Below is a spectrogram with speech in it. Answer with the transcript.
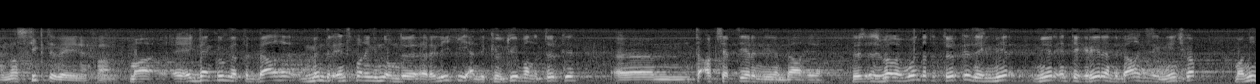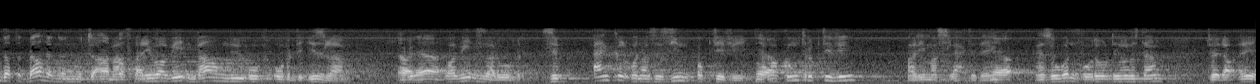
En dat zie ik te weinig van. Maar eh, ik denk ook dat de Belgen minder inspanningen doen om de religie en de cultuur van de Turken ehm, te accepteren hier in België. Dus ze willen gewoon dat de Turken zich meer, meer integreren in de Belgische gemeenschap, maar niet dat de Belgen hun moeten Maar aanpassen. allee, wat weten Belgen nu over, over de islam? Ah, ja. Wat weten ze daarover? Ze, enkel wat ze zien op tv. Ja. Wat komt er op tv? Alleen maar slechte dingen. Ja. En zo worden vooroordelen bestaan. Terwijl dat, allee,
